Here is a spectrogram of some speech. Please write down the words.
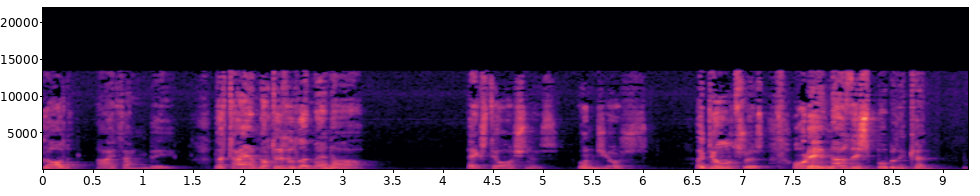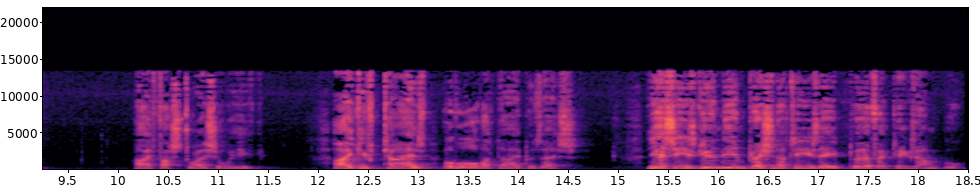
God, I thank thee that I am not as other men are, extortioners, unjust, adulterers, or even as this publican. I fast twice a week. I give tithes of all that I possess. Yes, he is giving the impression that he is a perfect example,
